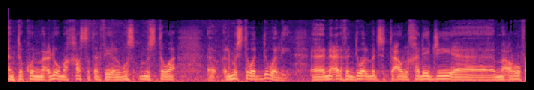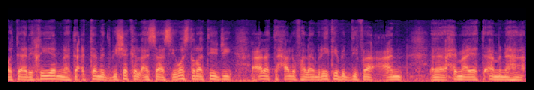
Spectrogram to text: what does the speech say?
أن تكون معلومة خاصة في المستوى المستوى الدولي. آه نعرف أن دول مجلس التعاون الخليجي آه معروفة تاريخيا أنها تعتمد بشكل أساسي واستراتيجي على تحالفها الأمريكي. الأمريكي بالدفاع عن آه، حماية أمنها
